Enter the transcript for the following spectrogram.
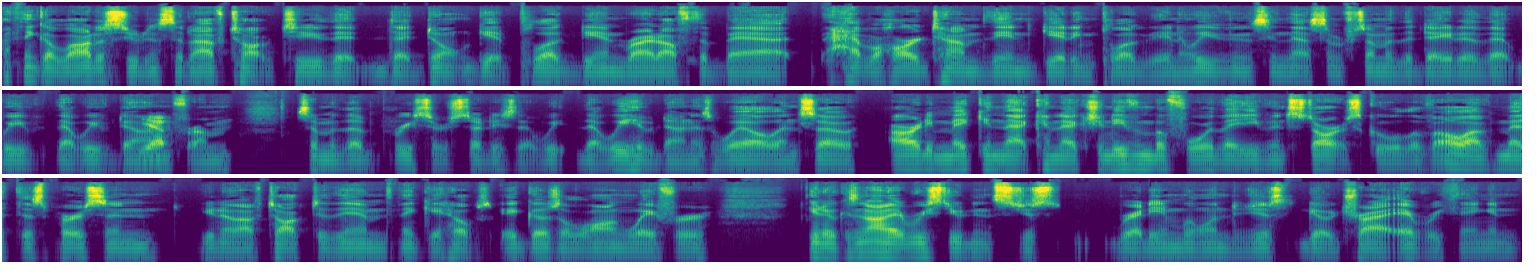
I think a lot of students that I've talked to that that don't get plugged in right off the bat have a hard time then getting plugged in. And we've even seen that some some of the data that we've that we've done yep. from some of the research studies that we that we have done as well. And so already making that connection even before they even start school of oh I've met this person, you know I've talked to them. I think it helps. It goes a long way for you know because not every student's just ready and willing to just go try everything and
